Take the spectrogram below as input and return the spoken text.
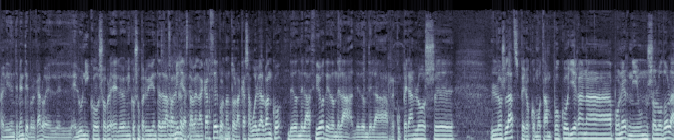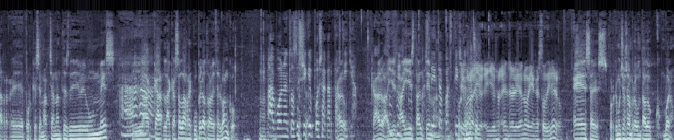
Evidentemente, porque claro, el, el- el único sobre, el único superviviente de la Estaba en la familia estaba en la cárcel, por tanto la casa vuelve al banco de donde la nació, de donde la, de donde la recuperan los eh, los lads, pero como tampoco llegan a poner ni un solo dólar eh, porque se marchan antes de un mes, la, ca- la casa la recupera otra vez el banco. Ah, bueno, entonces sí que puedes sacar pastilla. Claro, ahí, es- ahí está el tema. Pastita, pastita. Sí, Porque bueno, muchos- ellos, en realidad no habían gastado dinero Esa es, porque muchos han preguntado, bueno,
